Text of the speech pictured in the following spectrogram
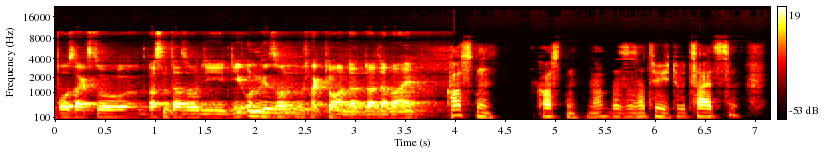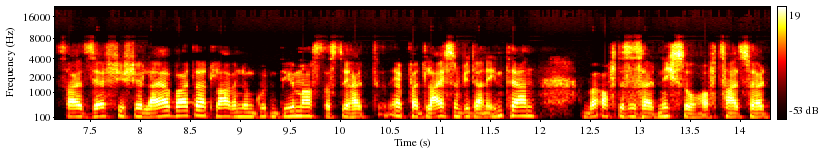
wo sagst du, was sind da so die, die ungesunden Faktoren da, da dabei? Kosten. Kosten. Ne? Das ist natürlich, du zahlst, zahlst sehr viel für Leiharbeiter. Klar, wenn du einen guten Deal machst, dass die halt etwa gleich sind wie deine internen, aber oft ist es halt nicht so. Oft zahlst du halt,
